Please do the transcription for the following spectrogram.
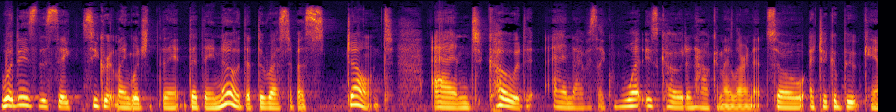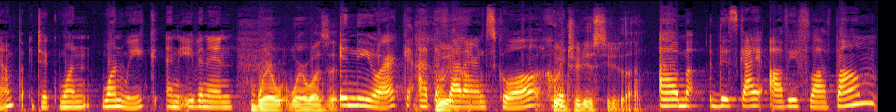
what is the se- secret language that they, that they know that the rest of us don't? And code. And I was like, what is code and how can I learn it? So I took a boot camp. I took one one week, and even in Where where was it? in New York at the Who- Flatiron School. Who with, introduced you to that? um, this guy Avi Flombaum,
